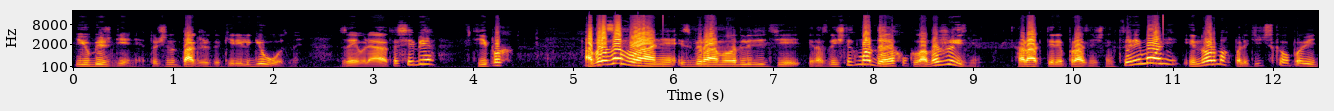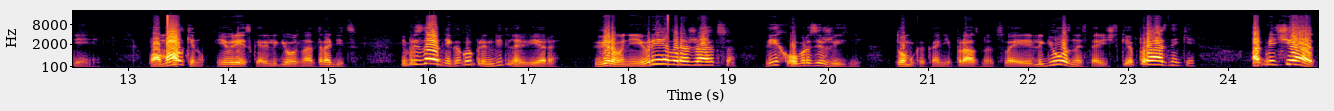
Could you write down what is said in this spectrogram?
и убеждения, точно так же, как и религиозные, заявляют о себе в типах образования, избираемого для детей, и различных моделях уклада жизни, характере праздничных церемоний и нормах политического поведения. По Малкину, еврейская религиозная традиция, не признают никакой принудительной веры. Верования евреев выражаются в их образе жизни, в том, как они празднуют свои религиозные исторические праздники, отмечают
